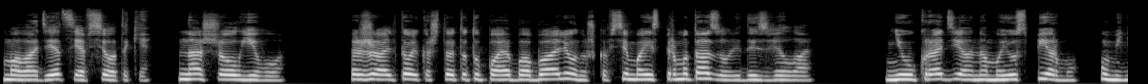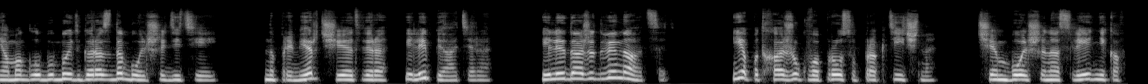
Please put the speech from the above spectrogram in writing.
Молодец я все-таки, нашел его. Жаль только, что эта тупая баба Аленушка все мои сперматозоиды извела. Не укради она мою сперму, у меня могло бы быть гораздо больше детей. Например, четверо или пятеро. Или даже двенадцать. Я подхожу к вопросу практично. Чем больше наследников,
